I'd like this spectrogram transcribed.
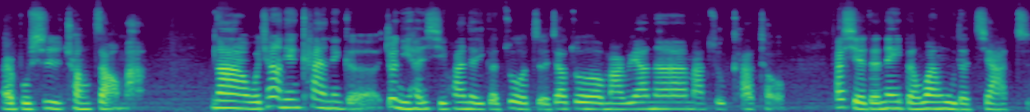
而不是创造嘛。那我前两天看那个，就你很喜欢的一个作者，叫做 Mariana Mazzucato，他写的那一本《万物的价值》，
